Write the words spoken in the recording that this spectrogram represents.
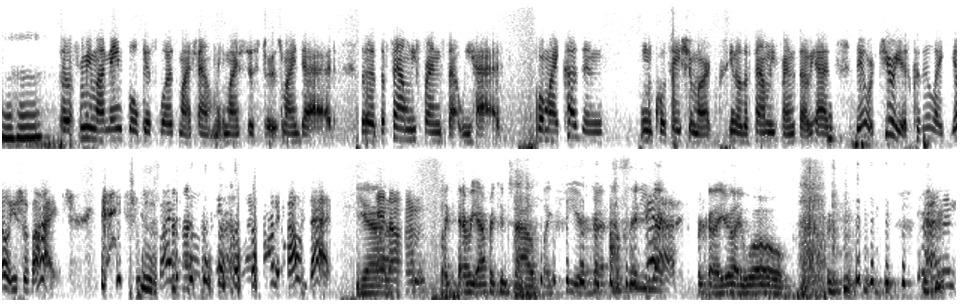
Mm-hmm. So for me, my main focus was my family, my sisters, my dad, the the family friends that we had. For my cousins, in quotation marks, you know, the family friends that we had, they were curious because they're like, "Yo, you survived! you survived! like, how did, how's that?" Yeah. And um, like every African child's like fear. I'll send you yeah. back to Africa. You're like, whoa. yeah, and then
